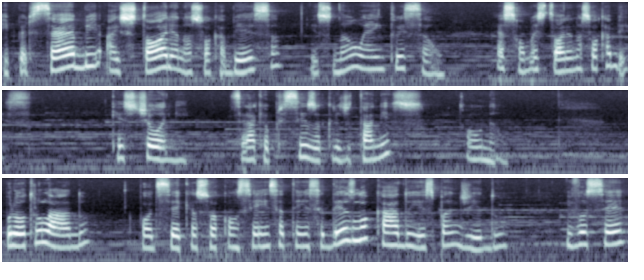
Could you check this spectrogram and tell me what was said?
e percebe a história na sua cabeça, isso não é intuição, é só uma história na sua cabeça. Questione, será que eu preciso acreditar nisso ou não? Por outro lado, pode ser que a sua consciência tenha se deslocado e expandido e você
